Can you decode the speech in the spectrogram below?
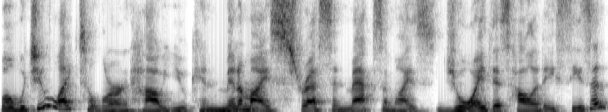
Well, would you like to learn how you can minimize stress and maximize joy this holiday season?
